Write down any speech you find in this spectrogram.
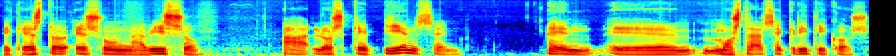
de que esto es un aviso a los que piensen en eh, mostrarse críticos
